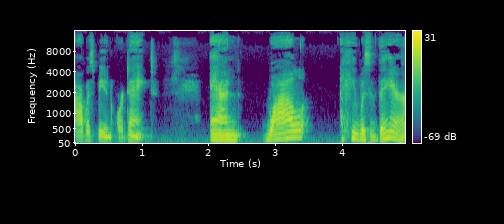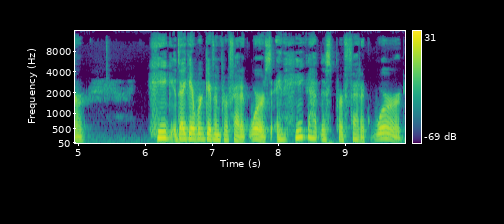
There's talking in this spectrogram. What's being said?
I was being ordained. And while he was there, he they were given prophetic words, and he got this prophetic word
